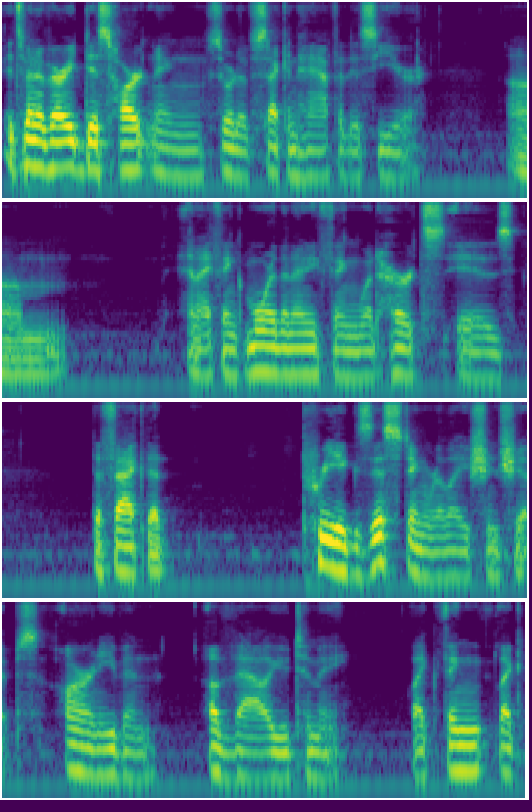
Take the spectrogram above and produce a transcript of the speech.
it's been a very disheartening sort of second half of this year. Um, and I think more than anything, what hurts is the fact that pre-existing relationships aren't even of value to me. Like thing like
